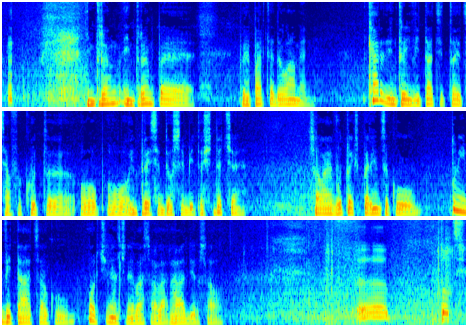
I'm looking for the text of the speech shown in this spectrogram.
intrăm, intrăm pe, pe partea de oameni. Care dintre invitații tăi ți-a făcut uh, o, o impresie deosebită și de ce? Sau ai avut o experiență cu un invitat sau cu oricine altcineva sau la radio sau... Uh, toți.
